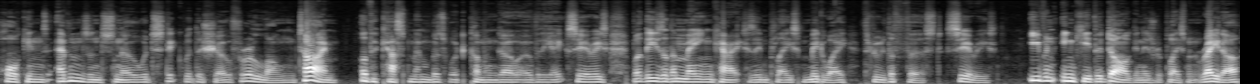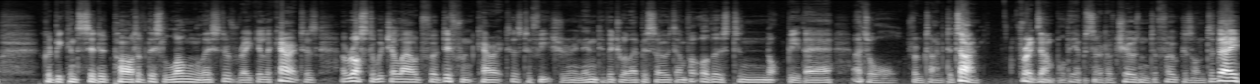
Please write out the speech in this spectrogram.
Hawkins, Evans, and Snow, would stick with the show for a long time. Other cast members would come and go over the eight series, but these are the main characters in place midway through the first series. Even Inky the dog and his replacement Radar could be considered part of this long list of regular characters, a roster which allowed for different characters to feature in individual episodes and for others to not be there at all from time to time. For example, the episode I've chosen to focus on today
